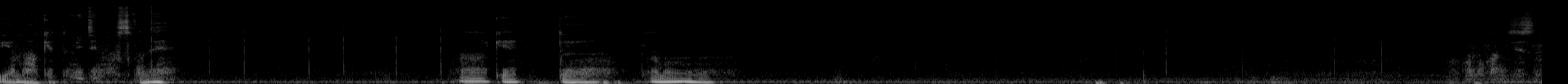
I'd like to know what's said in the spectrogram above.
次はマーケット見てみますかね。マーケットカモン。こんな感じですね。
